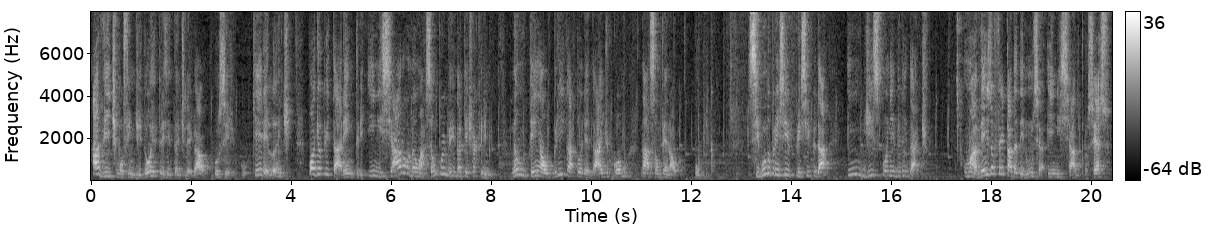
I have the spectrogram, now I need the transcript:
A vítima ofendida ou representante legal, ou seja, o querelante, pode optar entre iniciar ou não a ação por meio da queixa-crime. Não tem a obrigatoriedade como na ação penal pública. Segundo princípio, princípio da indisponibilidade. Uma vez ofertada a denúncia e iniciado o processo,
